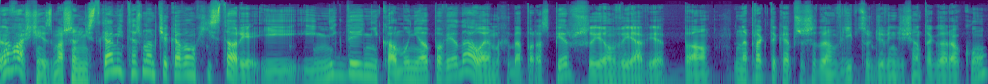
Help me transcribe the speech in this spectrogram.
no właśnie, z maszynistkami też mam ciekawą historię i, i nigdy nikomu nie opowiadałem. Chyba po raz pierwszy ją wyjawię, bo na praktykę przyszedłem w lipcu 90 roku.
